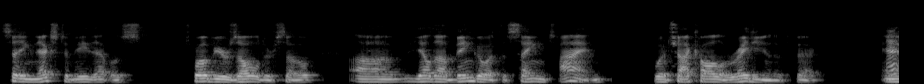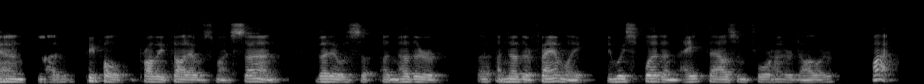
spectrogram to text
sitting next to me that was 12 years old or so uh, yelled out bingo at the same time, which I call a radiant effect. And uh, people probably thought it was my son, but it was another uh, another family, and we split an eight thousand four hundred dollar pot.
